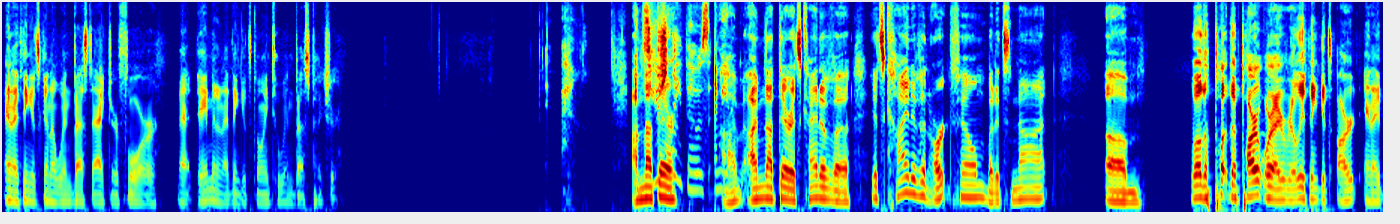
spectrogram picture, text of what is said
and I think it's going to win Best Actor for Matt Damon, and I think it's going to win Best Picture. I'm not It's there. those. I mean, I'm I'm not there. It's kind of a it's kind of an art film, but it's not. Um, Well, the the part where I really think it's art, and I,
